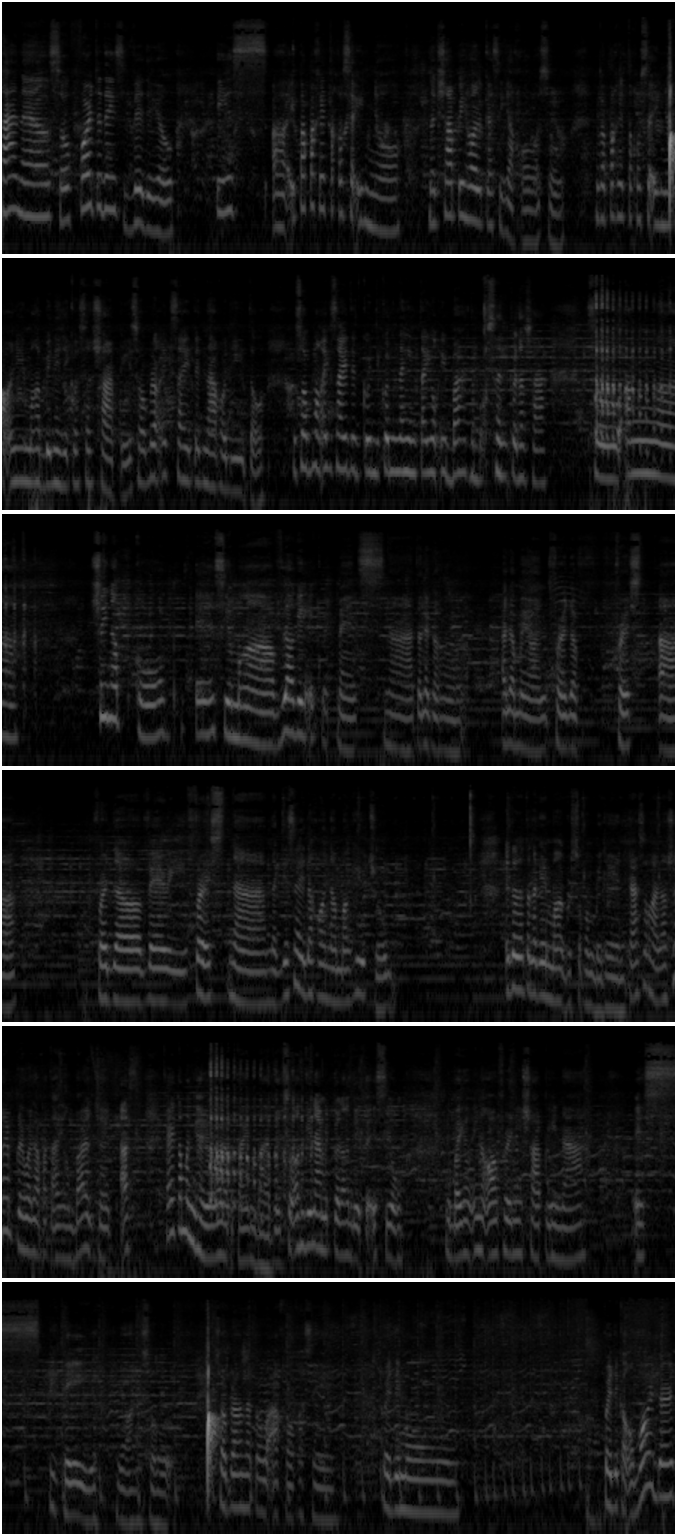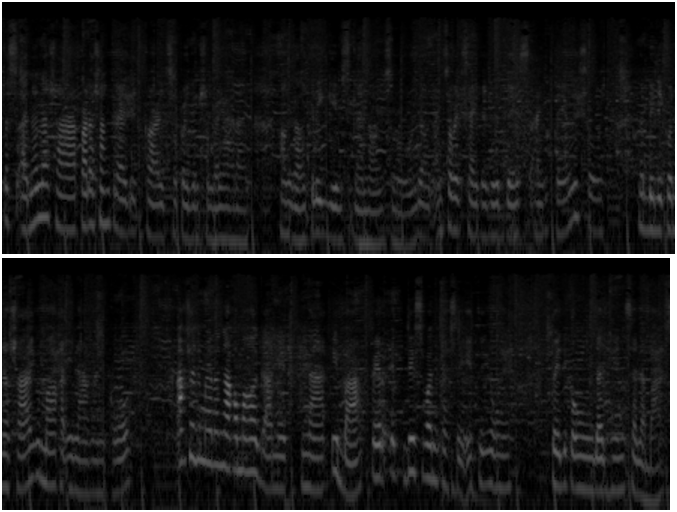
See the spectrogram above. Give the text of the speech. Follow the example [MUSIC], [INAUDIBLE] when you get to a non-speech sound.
channel. So, for today's video is, uh, ipapakita ko sa inyo, nag-Shopee haul kasi ako. So, ipapakita ko sa inyo kung ano yung mga binili ko sa Shopee. Sobrang excited na ako dito. So, sobrang excited ko, hindi ko na nahintay yung iba. Nabuksan ko na siya. So, ang uh, shinap ko is yung mga vlogging equipments na talagang, alam mo yon for the first, uh, for the very first na nag-decide ako na mag-YouTube, ito na talaga yung mga gusto kong bilhin. Kaso nga lang, syempre, wala pa tayong budget. As, kahit naman ngayon, wala pa tayong budget. So, ang ginamit ko lang dito is yung, di ba, yung ina-offer ni Shopee na is PPay. Yun. So, sobrang natuwa ako kasi pwede mong pwede kang umorder, tapos ano na siya, para siyang credit card, so pwede mo siyang bayaran hanggang 3 gives, ganon. So, yun, I'm so excited with this item. So, nabili ko na siya, yung mga kailangan ko. Actually, mayroon na ako mga gamit na iba, pero it, this one kasi, ito yung pwede kong dalhin sa labas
